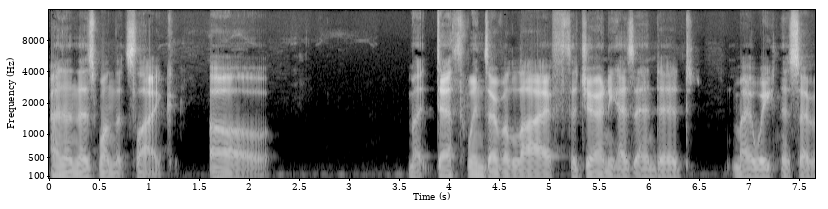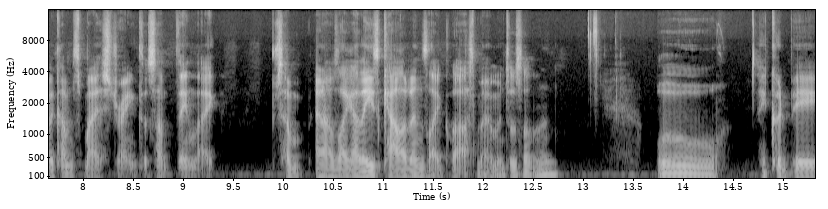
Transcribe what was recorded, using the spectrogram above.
and then there's one that's like, oh, my death wins over life. The journey has ended. My weakness overcomes my strength, or something like some. And I was like, are these Kaladin's like last moments or something? Ooh. It could be.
